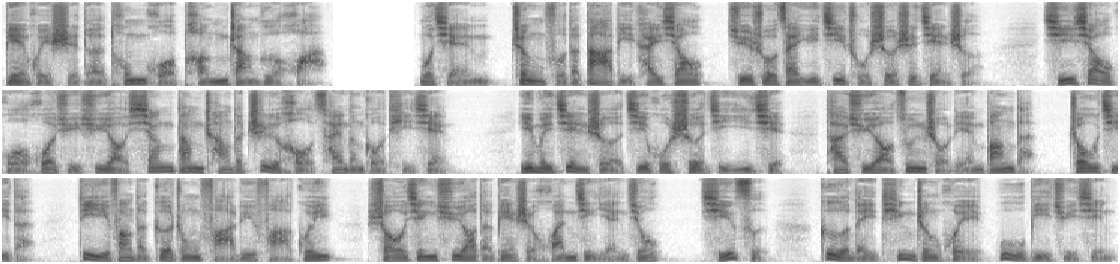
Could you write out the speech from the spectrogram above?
便会使得通货膨胀恶化。目前，政府的大笔开销据说在于基础设施建设，其效果或许需要相当长的滞后才能够体现，因为建设几乎涉及一切，它需要遵守联邦的、州际的、地方的各种法律法规。首先需要的便是环境研究，其次各类听证会务必举行，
